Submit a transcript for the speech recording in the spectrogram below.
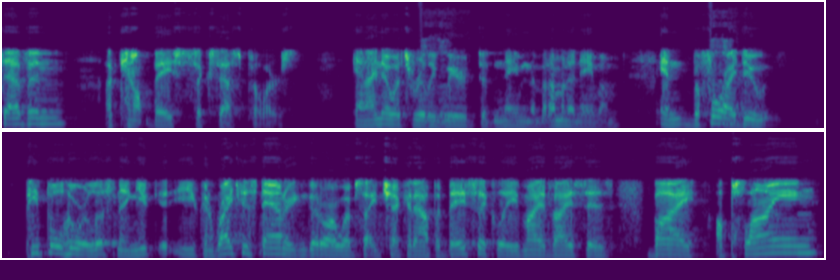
seven account-based success pillars, and I know it's really mm-hmm. weird to name them, but I'm going to name them. And before mm-hmm. I do, people who are listening, you you can write this down or you can go to our website and check it out. But basically, my advice is by applying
